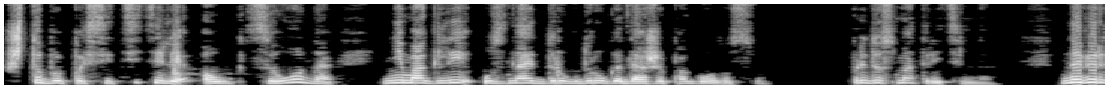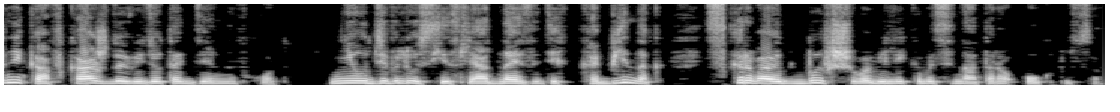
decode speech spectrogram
чтобы посетители аукциона не могли узнать друг друга даже по голосу. Предусмотрительно. Наверняка в каждую ведет отдельный вход. Не удивлюсь, если одна из этих кабинок скрывают бывшего великого сенатора Октуса.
